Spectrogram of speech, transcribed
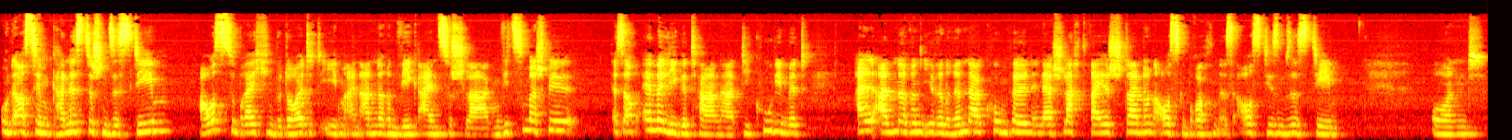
Und aus dem kanistischen System auszubrechen, bedeutet eben einen anderen Weg einzuschlagen, wie zum Beispiel es auch Emily getan hat, die Kuh, die mit all anderen ihren Rinderkumpeln in der Schlachtreihe stand und ausgebrochen ist aus diesem System. Und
